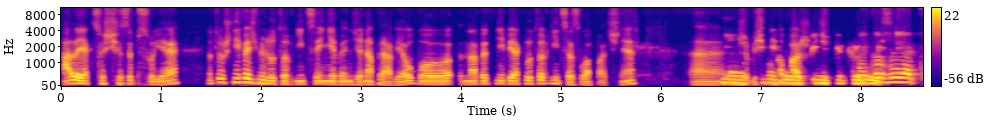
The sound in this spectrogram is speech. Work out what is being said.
ale jak coś się zepsuje, no to już nie weźmie lutownicy i nie będzie naprawiał, bo nawet nie wie, jak lutownicę złapać, nie? E, nie, żeby się nie oparzyć. Najgorzej jak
